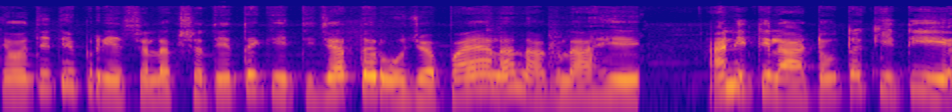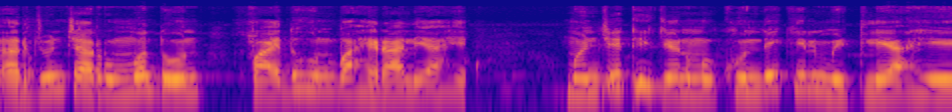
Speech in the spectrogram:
तेव्हा तिथे प्रियाच्या लक्षात येतं की तिच्या तर उजव्या पायाला लागला आहे. आणि तिला आठवतं की ती अर्जुनच्या रूममधून पाय धुवून बाहेर आली आहे. म्हणजे ती जन्मखून देखील मिटली आहे.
